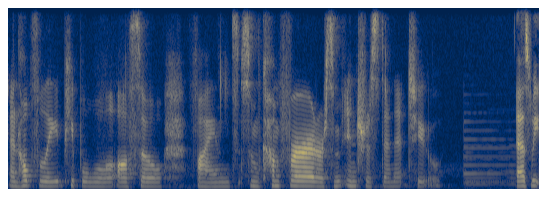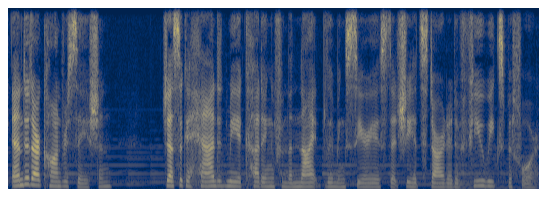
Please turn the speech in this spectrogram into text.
And hopefully, people will also find some comfort or some interest in it too. As we ended our conversation, Jessica handed me a cutting from the night blooming cereus that she had started a few weeks before.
